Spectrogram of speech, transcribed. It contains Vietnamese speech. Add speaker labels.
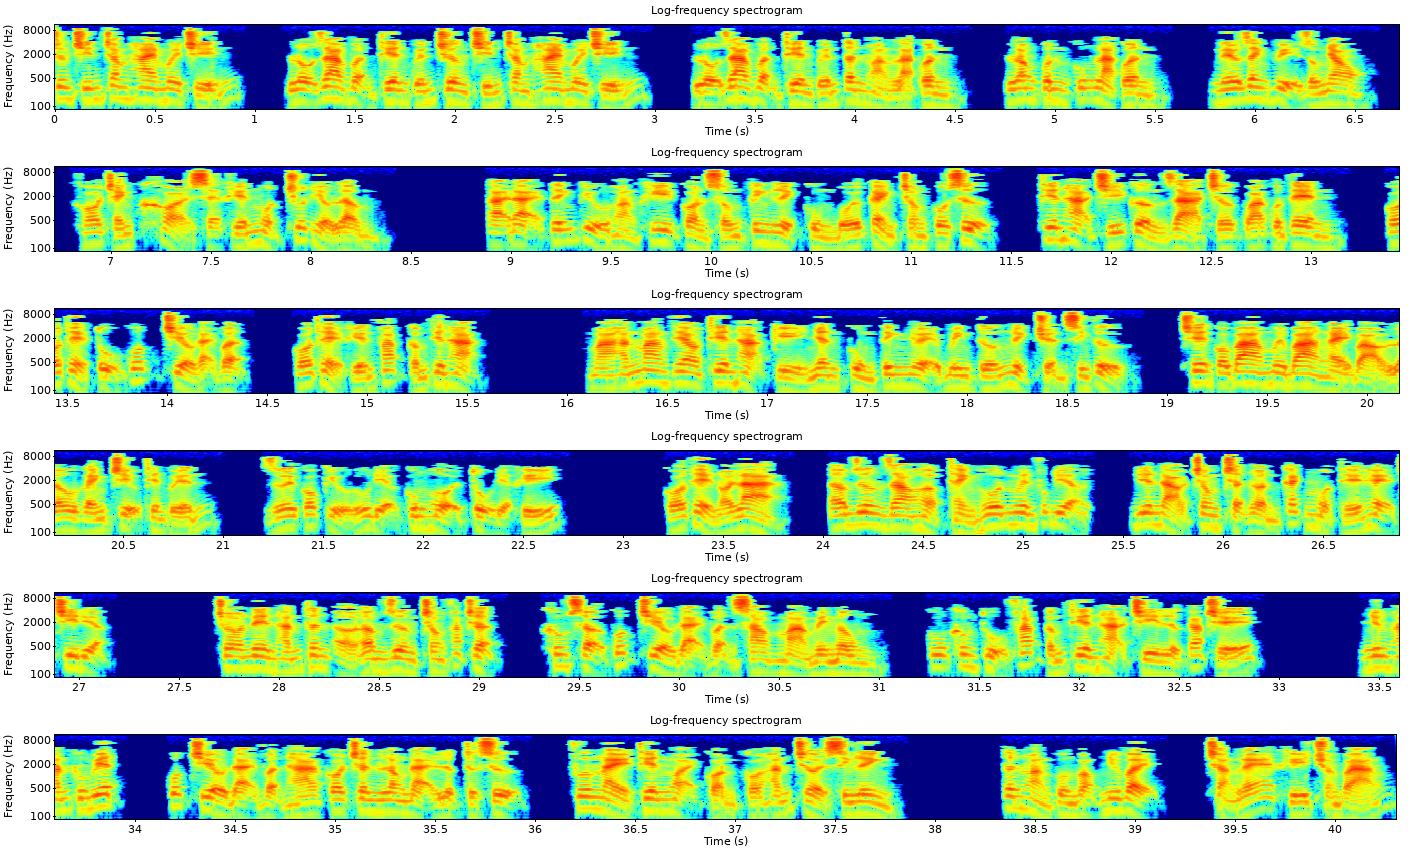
Speaker 1: chương 929, lộ ra vận thiên quyến chương 929, lộ ra vận thiên quyến tân hoàng là quân long quân cũng là quân nếu danh vị giống nhau khó tránh khỏi sẽ khiến một chút hiểu lầm. Tại đại tĩnh cựu hoàng khi còn sống kinh lịch cùng bối cảnh trong cố sự thiên hạ trí cường giả chớ quá quân tên có thể tụ quốc triều đại vận có thể khiến pháp cấm thiên hạ. Mà hắn mang theo thiên hạ kỳ nhân cùng tinh nhuệ binh tướng lịch chuyển sinh tử trên có ba mươi ba ngày bảo lâu gánh chịu thiên quyến dưới có cựu lũ địa cung hội tụ địa khí. Có thể nói là âm dương giao hợp thành hôn nguyên phúc địa điên đảo trong trận luận cách một thế hệ chi địa cho nên hắn thân ở âm dương trong pháp trận, không sợ quốc triều đại vận sao mà mênh mông, cũng không thụ pháp cấm thiên hạ chi lực áp chế. Nhưng hắn không biết, quốc triều đại vận há có chân long đại lực thực sự, phương này thiên ngoại còn có hắn trời sinh linh. Tân hoàng cuồng vọng như vậy, chẳng lẽ khí choáng váng?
